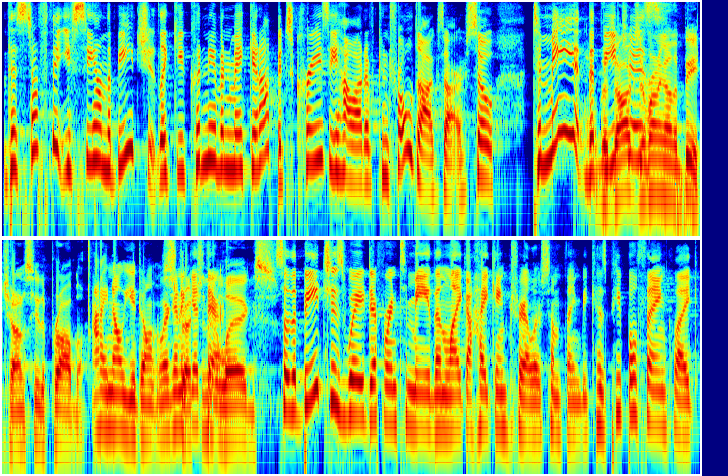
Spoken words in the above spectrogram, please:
the stuff that you see on the beach, like you couldn't even make it up. It's crazy how out of control dogs are. So to me, the, beach. the beaches. dogs are running on the beach. I don't see the problem. I know you don't. We're going to get Stretching there. their legs. So the beach is way different to me than like a hiking trail or something because people think like,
